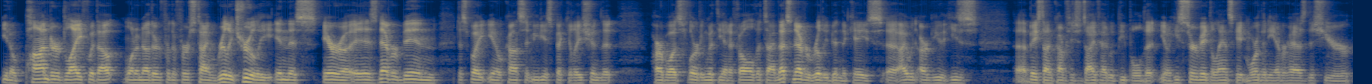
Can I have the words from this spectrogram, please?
you know, pondered life without one another for the first time, really, truly in this era. It has never been, despite you know constant media speculation that Harbaugh's flirting with the NFL all the time. That's never really been the case. Uh, I would argue he's, uh, based on conversations I've had with people, that you know he's surveyed the landscape more than he ever has this year.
